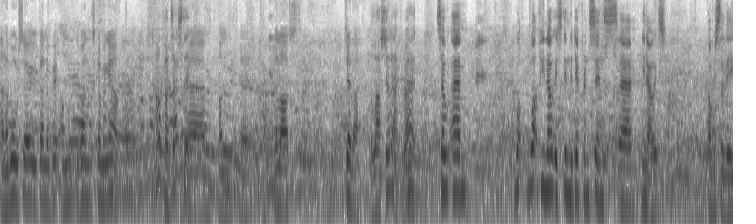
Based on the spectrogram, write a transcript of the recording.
and I've also done a bit on the one that's coming out. Oh, fantastic! Um, on uh, the Last Jedi. The Last Jedi, right? So, um, what what have you noticed in the difference since um, you know it's obviously the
